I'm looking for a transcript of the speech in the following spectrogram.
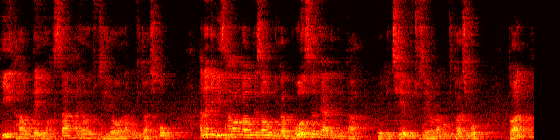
이 가운데 역사하여 주세요 라고 기도하시고 하나님 이 상황 가운데서 우리가 무엇을 해야 됩니까? 우리에게 지혜를 주세요 라고 기도하시고 또한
